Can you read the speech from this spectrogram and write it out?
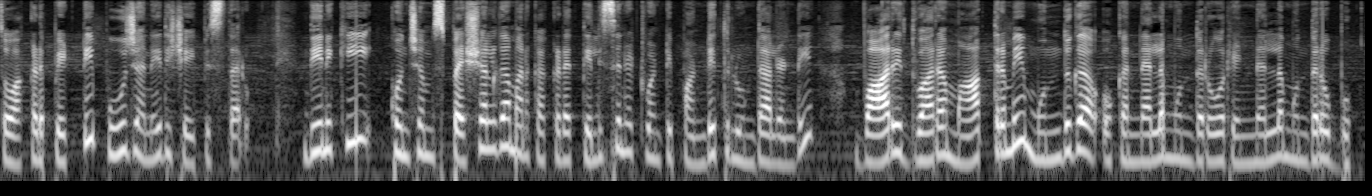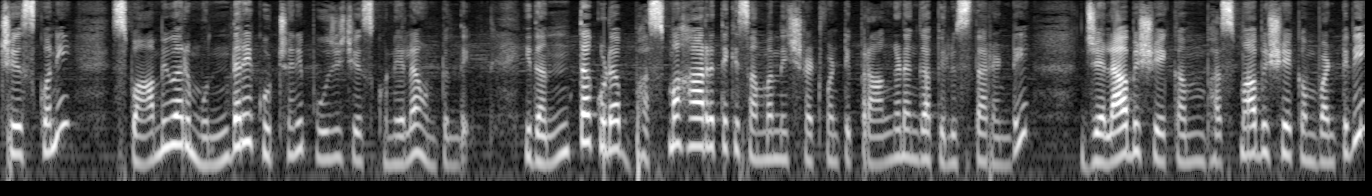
సో అక్కడ పెట్టి పూజ అనేది చేపిస్తారు. దీనికి కొంచెం స్పెషల్గా మనకు అక్కడ తెలిసినటువంటి పండితులు ఉండాలండి. వారి ద్వారా మాత్రమే ముందుగా ఒక నెల ముందరో రెండు నెలల ముందరో బుక్ చేసుకొని స్వామివారి ముందరే కూర్చొని పూజ చేసుకునేలా ఉంటుంది. ఇదంతా కూడా భస్మహారతికి సంబంధించినటువంటి ప్రాంగణంగా పిలుస్తారండి. జలాభిషేకం భస్మాభిషేకం వంటివి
